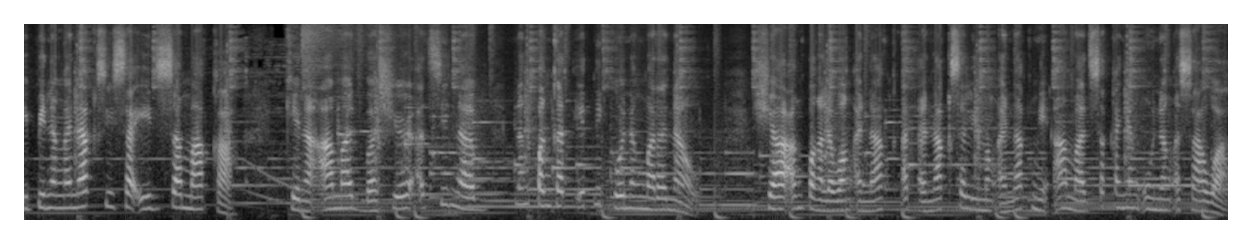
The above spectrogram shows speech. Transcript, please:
ipinanganak si Said sa Maka, kina Ahmad Bashir at Sinab ng pangkat etniko ng Maranao. Siya ang pangalawang anak at anak sa limang anak ni Ahmad sa kanyang unang asawa.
